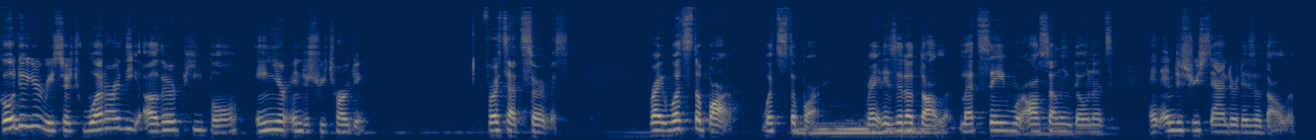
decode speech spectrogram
go do your research. What are the other people in your industry charging for that service? Right? What's the bar? What's the bar? Right? Is it a dollar? Let's say we're all selling donuts and industry standard is a dollar.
